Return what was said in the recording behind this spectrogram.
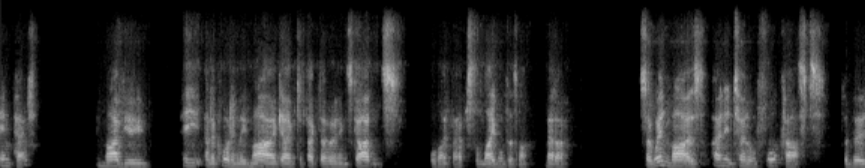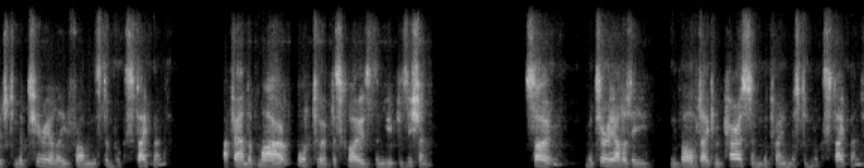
NPAT. In my view, he and accordingly Myer gave de facto earnings guidance, although perhaps the label does not matter. So when Myer's own internal forecasts diverged materially from Mr. Brooks' statement, I found that Myer ought to have disclosed the new position. So materiality involved a comparison between Mr. Brooks' statement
